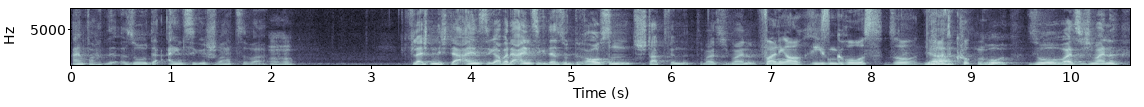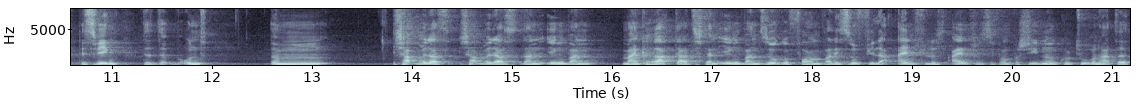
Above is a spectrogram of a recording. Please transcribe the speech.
einfach so der einzige Schwarze war. Mhm. Vielleicht nicht der einzige, aber der einzige, der so draußen stattfindet. Weißt du, ich meine? Vor allen Dingen auch riesengroß. So, die Leute gucken. So, weißt du, ich meine, deswegen, und ähm, ich habe mir, das- ich hab mir das dann irgendwann, mein Charakter hat sich dann irgendwann so geformt, weil ich so viele Einfluss, Einflüsse von verschiedenen Kulturen hatte,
